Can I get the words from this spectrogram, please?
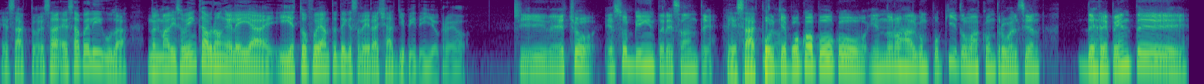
Exacto. Esa, esa película normalizó bien cabrón el AI y esto fue antes de que saliera ChatGPT, yo creo. Sí, de hecho, eso es bien interesante. Exacto. Porque poco a poco, yéndonos a algo un poquito más controversial, de repente,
